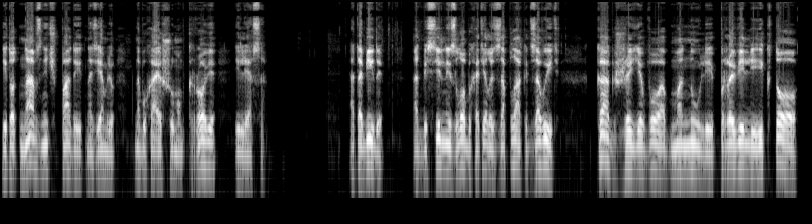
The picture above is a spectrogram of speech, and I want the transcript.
и тот навзничь падает на землю, набухая шумом крови и леса. От обиды, от бессильной злобы хотелось заплакать, завыть. Как же его обманули, провели, и кто?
